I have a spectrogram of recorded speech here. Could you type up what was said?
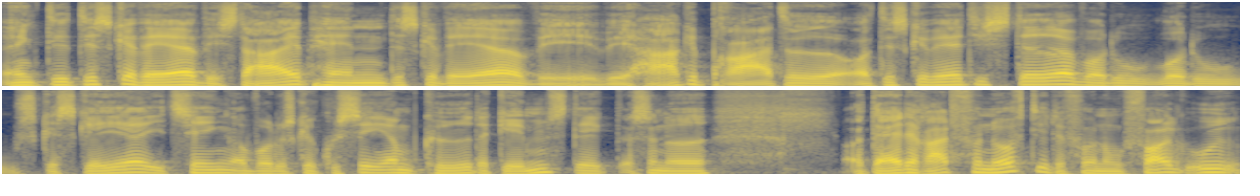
Det, det skal være ved stegepanden, det skal være ved, ved hakkebrættet, og det skal være de steder, hvor du, hvor du skal skære i ting, og hvor du skal kunne se, om kødet er gennemstegt og sådan noget. Og der er det ret fornuftigt at få nogle folk ud.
